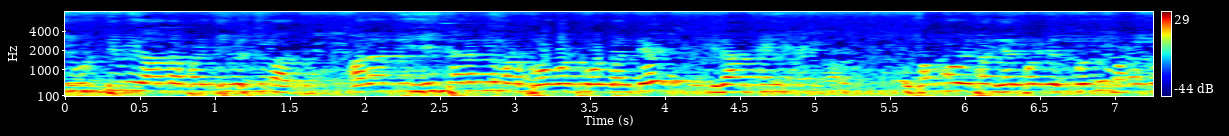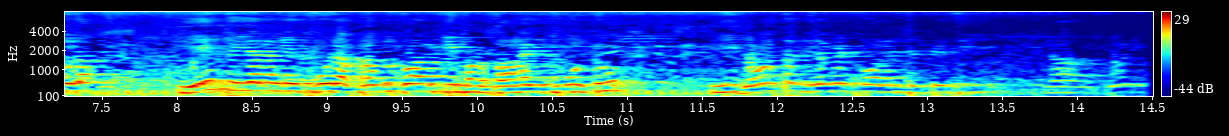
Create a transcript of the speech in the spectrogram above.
ఈ వృత్తి మీద ఆధారపడి జీవిస్తున్నారు. అలాంటి ఈ తరాన్ని మనం పోగొట్టుకోవద్దంటే ఇలాంటి సమావేశాలు ఏర్పాటు చేసుకొని మనం కూడా ఏం చేయాలనేది కూడా ప్రభుత్వానికి మనం సహాయించుకుంటూ ఈ వ్యవస్థ నిలబెట్టుకోవాలని చెప్పేసి నా కోరిక.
